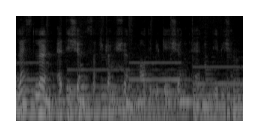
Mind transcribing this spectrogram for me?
Let's learn addition, subtraction, multiplication and division.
